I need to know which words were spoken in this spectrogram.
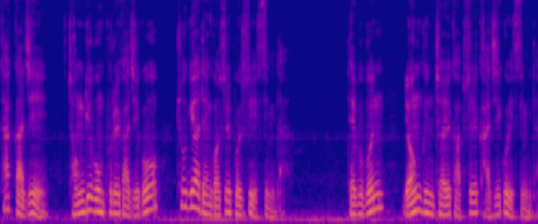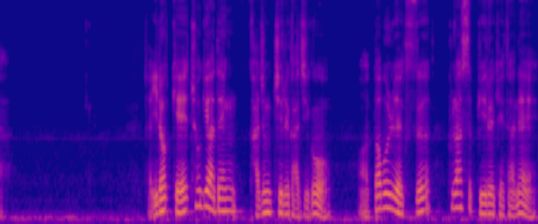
4까지 정규 분포를 가지고 초기화된 것을 볼 수 있습니다. 대부분 0 근처의 값을 가지고 있습니다. 자, 이렇게 초기화된 가중치를 가지고 어, WX 플러스 B를 계산해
